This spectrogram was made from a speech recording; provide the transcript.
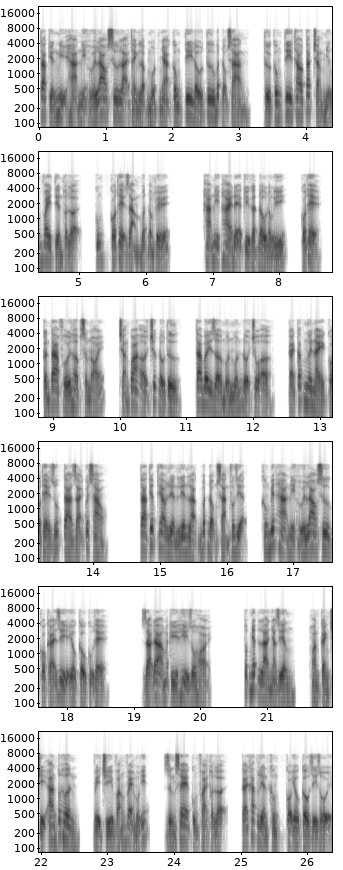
ta kiến nghị hạ nghị huế lao sư lại thành lập một nhà công ty đầu tư bất động sản, từ công ty thao tác chẳng những vay tiền thuận lợi, cũng có thể giảm bớt đóng thuế. Hạ nghị hai đệ kỳ gật đầu đồng ý, có thể, cần ta phối hợp sớm nói, chẳng qua ở trước đầu tư, ta bây giờ muốn muốn đổi chỗ ở, cái các ngươi này có thể giúp ta giải quyết sao? Ta tiếp theo liền liên lạc bất động sản phương diện, không biết hạ nghị Huế lao sư có cái gì yêu cầu cụ thể? Dạ đạ Kỳ Hỉ dô hỏi. Tốt nhất là nhà riêng, hoàn cảnh trị an tốt hơn, vị trí vắng vẻ một ít, dừng xe cũng phải thuận lợi, cái khác liền không có yêu cầu gì rồi.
